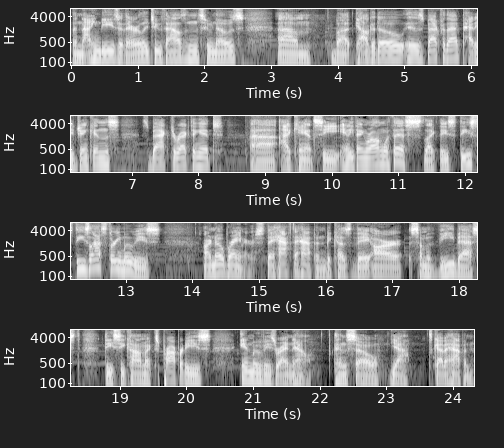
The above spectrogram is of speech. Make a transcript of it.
the 90s or the early 2000s. Who knows? Um, but Gal Gadot is back for that. Patty Jenkins is back directing it. Uh, I can't see anything wrong with this. Like these these these last three movies are no brainers. They have to happen because they are some of the best DC Comics properties in movies right now. And so, yeah, it's got to happen.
